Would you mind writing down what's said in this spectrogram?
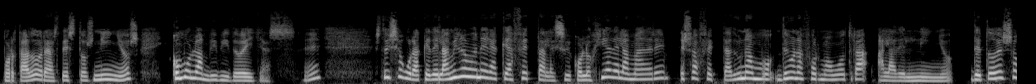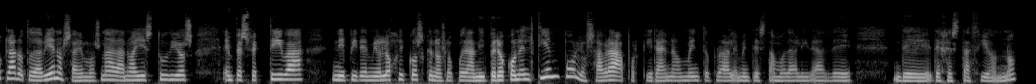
portadoras de estos niños, cómo lo han vivido ellas. Estoy segura que de la misma manera que afecta a la psicología de la madre, eso afecta de una, de una forma u otra a la del niño. De todo eso, claro, todavía no sabemos nada, no hay estudios en perspectiva ni epidemiológicos que nos lo puedan decir, pero con el tiempo lo sabrá, porque irá en aumento probablemente esta modalidad de, de, de gestación, ¿no?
